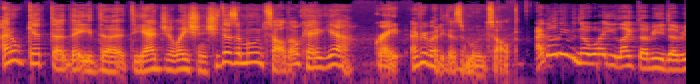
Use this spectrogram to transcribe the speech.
I don't get the, the the the adulation. She does a moonsault. Okay, yeah, Great. Everybody does a moonsault. I don't even know why you like WWE.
